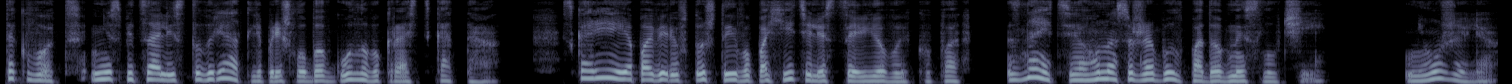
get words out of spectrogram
Так вот, не специалисту вряд ли пришло бы в голову красть кота. Скорее я поверю в то, что его похитили с целью выкупа. Знаете, у нас уже был подобный случай. Неужели?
